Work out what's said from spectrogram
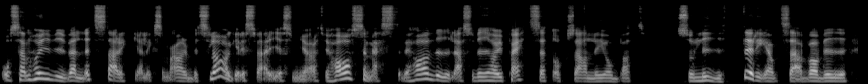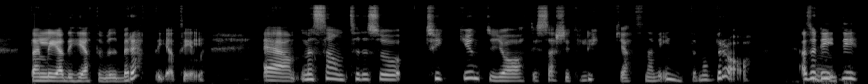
och sen har ju vi väldigt starka liksom, arbetslager i Sverige som gör att vi har semester, vi har vila. Så vi har ju på ett sätt också aldrig jobbat så lite rent så här, vad vi, den ledigheten vi berättigar till. Eh, men samtidigt så tycker inte jag att det är särskilt lyckat när vi inte mår bra. Alltså mm. det, det,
